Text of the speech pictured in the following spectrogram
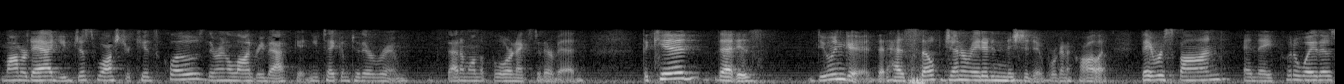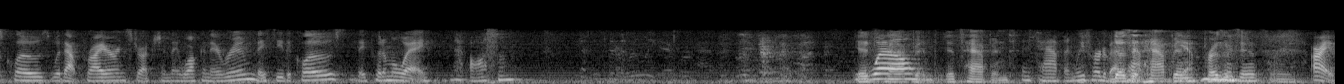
mom or dad, you've just washed your kids' clothes. They're in a laundry basket, and you take them to their room, set them on the floor next to their bed. The kid that is doing good, that has self generated initiative, we're going to call it, they respond and they put away those clothes without prior instruction. They walk in their room, they see the clothes, they put them away. Isn't that awesome? It's Well- happened. It's happened. It's happened. We've heard about Does it. it happen? Yeah. Present tense? All right,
